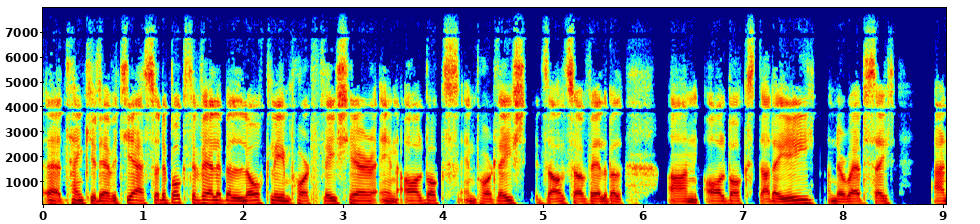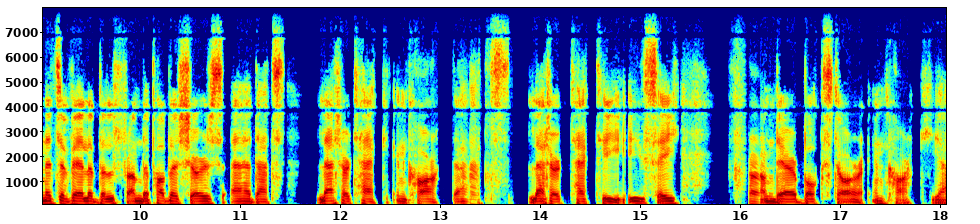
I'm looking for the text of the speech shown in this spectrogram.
uh, thank you, David. Yeah, so the book's available locally in Portlaoise here in All Books in Portlaoise. It's also available on allbooks.ie on their website, and it's available from the publishers. Uh, that's Lettertec in Cork. That's Letter Tech TEC from their bookstore in Cork. Yeah.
